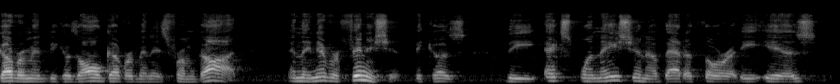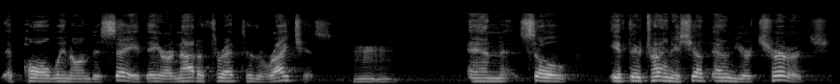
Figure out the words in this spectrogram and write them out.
government because all government is from God. And they never finish it because the explanation of that authority is that Paul went on to say they are not a threat to the righteous. Mm-hmm. And so if they're trying to shut down your church,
